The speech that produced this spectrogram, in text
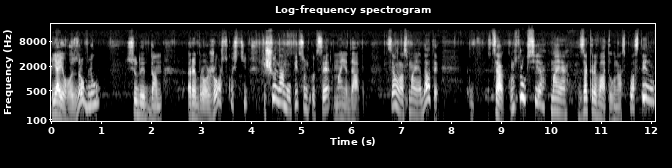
Я його зроблю, сюди дам ребро жорсткості. І що нам у підсумку це має дати? Це у нас має дати, ця конструкція має закривати у нас пластину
